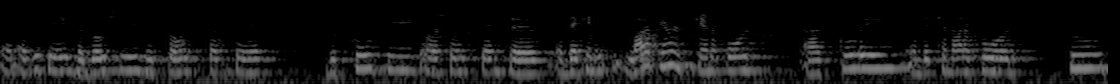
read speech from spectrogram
And everything, the groceries is so expensive. The school fees are so expensive. And they can, a lot of parents can't afford uh, schooling and they cannot afford food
